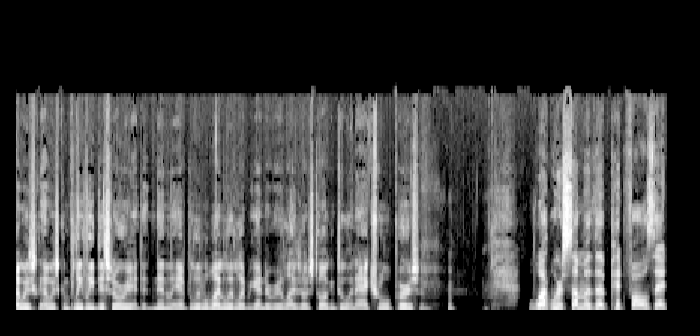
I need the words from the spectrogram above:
I, was I was completely disoriented. And then, after little by little, I began to realize I was talking to an actual person. What were some of the pitfalls that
